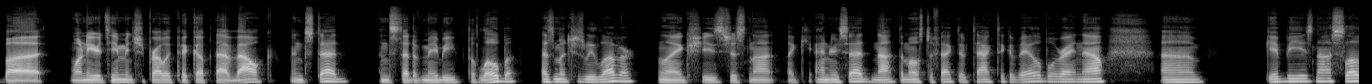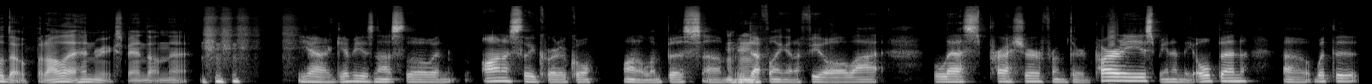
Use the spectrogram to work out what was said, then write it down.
but one of your teammates should probably pick up that Valk instead, instead of maybe the Loba. As much as we love her, like she's just not, like Henry said, not the most effective tactic available right now. Um, Gibby is not slow though, but I'll let Henry expand on that. Yeah, Gibby is not slow and honestly critical on Olympus. Um, You're Mhm. definitely going to feel a lot less pressure from third parties being in the open uh, with the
